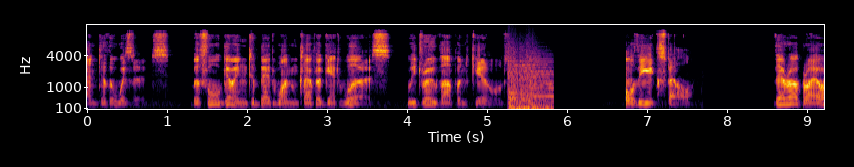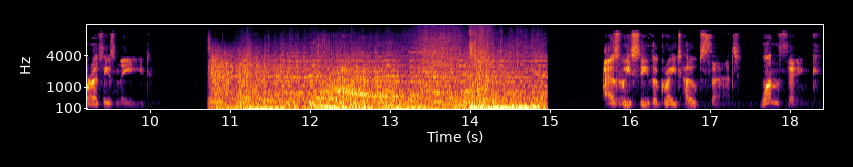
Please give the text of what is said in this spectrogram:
and to the wizards. Before going to bed, one clever get worse. We drove up and killed. Or the expel. There are priorities need. As we see the great hopes that, one think,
